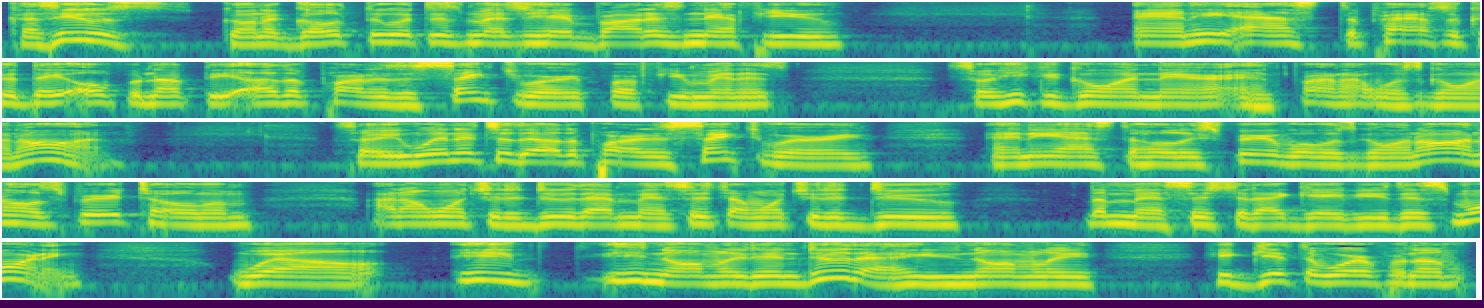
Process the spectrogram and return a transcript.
because he was going to go through with this message. He had brought his nephew and he asked the pastor, could they open up the other part of the sanctuary for a few minutes so he could go in there and find out what's going on. So he went into the other part of the sanctuary and he asked the Holy Spirit what was going on. The Holy Spirit told him, I don't want you to do that message. I want you to do the message that I gave you this morning. Well, he he normally didn't do that. He normally he gets the word from the,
